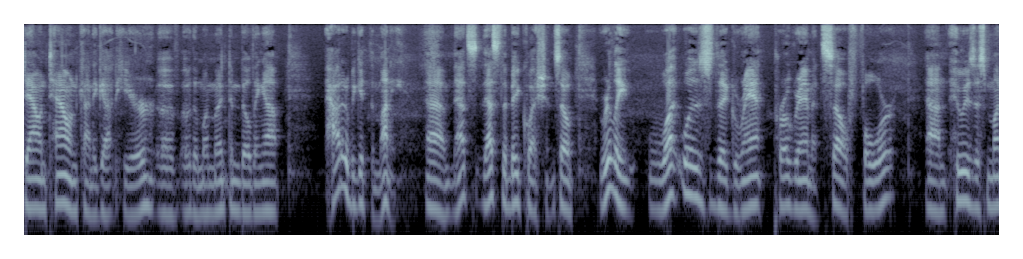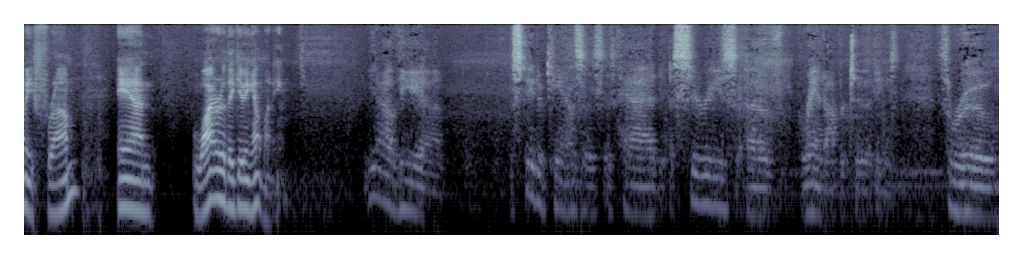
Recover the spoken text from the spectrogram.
downtown kind of got here of, of the momentum building up. How did we get the money? Um, that's that's the big question. So, really, what was the grant program itself for? Um, who is this money from? And why are they giving out money? Yeah, the, uh, the state of Kansas has had a series of grant opportunities through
